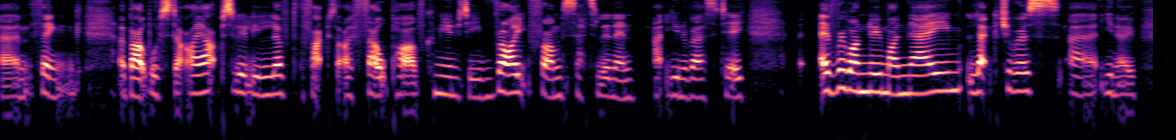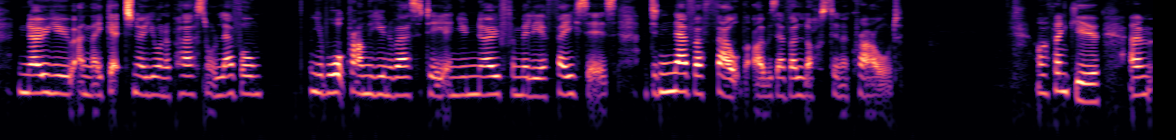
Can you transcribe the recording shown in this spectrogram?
um, thing about Worcester. I absolutely loved the fact that I felt part of community right from settling in at university. Everyone knew my name, lecturers, uh, you know, know you and they get to know you on a personal level you walk around the university and you know familiar faces. I did never felt that I was ever lost in a crowd. Oh, thank you. Um,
